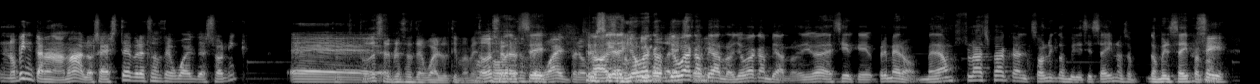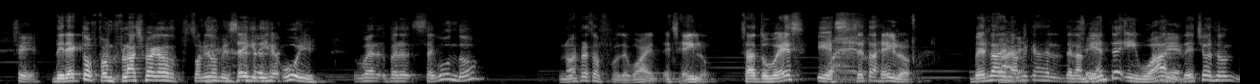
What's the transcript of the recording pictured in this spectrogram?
no pinta nada mal, o sea, este Breath of the Wild de Sonic Eh, Todo es el Breath of the Wild últimamente. todo es el Breath of the sí. Wild, pero Sí, No, sí, yo, no, yo voy a, yo voy a cambiarlo, yo voy a cambiarlo. Iba a decir que, primero, me da un flashback al Sonic 2016, no sé, 2006, perdón. Sí, sí. Directo fue un flashback al Sonic 2006 y dije, uy. Bueno, pero segundo, no es Breath of the Wild, es Halo. O sea, tú ves y es Bueno. Z Halo. Ves la Vale. dinámica del, del Sí. ambiente igual. También. De hecho, son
